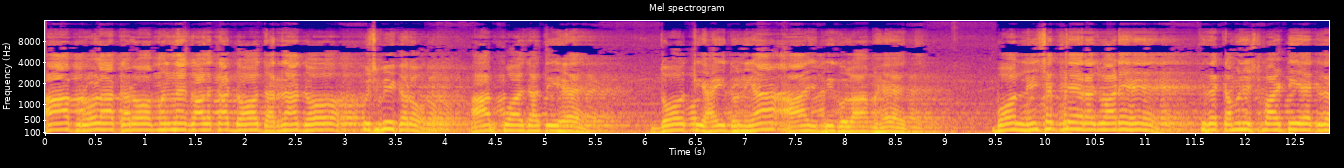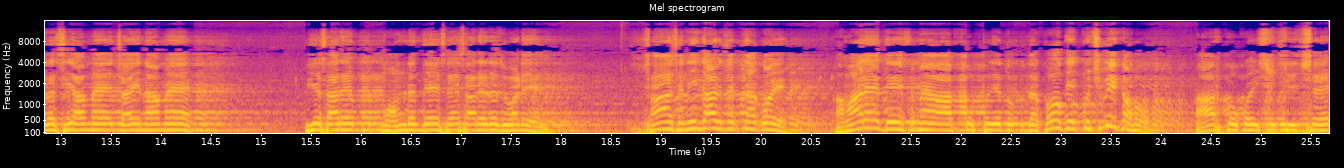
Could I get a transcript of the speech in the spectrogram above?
आप रोड़ा करो मन गाल का दो धरना दो, कुछ भी करो, आपको आज़ादी है। दो तिहाई दुनिया आज भी गुलाम है। बोल नहीं सकते रजवाड़े हैं, किधर कम्युनिस्ट पार्टी है, किधर रसिया में, चाइना में ये सारे मोहम्मदन देश हैं, सारे रजवाड़े हैं। सांस नहीं काट सकता कोई। हमारे देश में आपको ये तो देखो कि कुछ भी कहो, आपको कोई इसी चीज़ से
